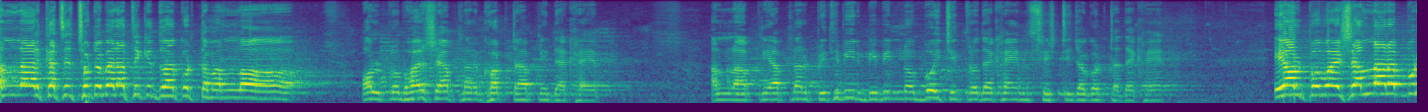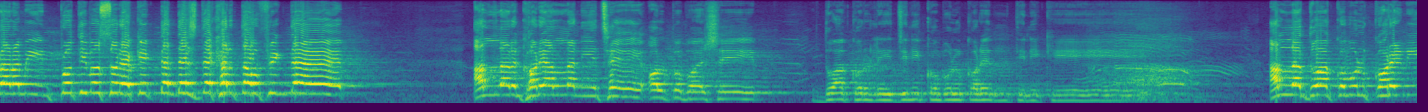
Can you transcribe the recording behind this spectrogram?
আল্লাহর কাছে ছোটবেলা থেকে দোয়া করতাম, আল্লাহ, অল্প বয়সে আপনার ঘরটা আপনি দেখেন আল্লাহ, আপনি আপনার পৃথিবীর বিভিন্ন বৈচিত্র্য দেখেন সৃষ্টি জগৎটা দেখেন এই অল্প বয়সে আল্লাহ রাব্বুল আলামিন প্রতি বছর এক একটা দেশ দেখার তৌফিক দেয়। আল্লাহর ঘরে আল্লাহ নিয়েছে অল্প বয়সে। দোয়া করলে যিনি কবুল করেন তিনি কি? আল্লাহ দোয়া কবুল করেনি।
